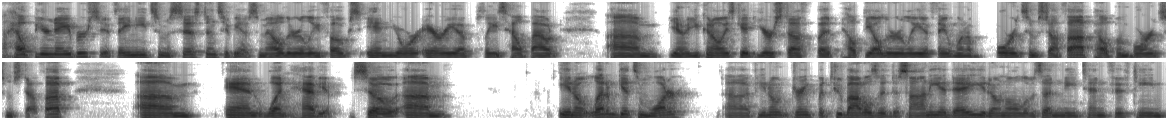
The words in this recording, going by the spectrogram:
uh, help your neighbors if they need some assistance. If you have some elderly folks in your area, please help out. Um, you know, you can always get your stuff, but help the elderly if they want to board some stuff up, help them board some stuff up, um, and what have you. So, um, you know, let them get some water. Uh, if you don't drink but two bottles of Dasani a day, you don't all of a sudden need 10, 15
